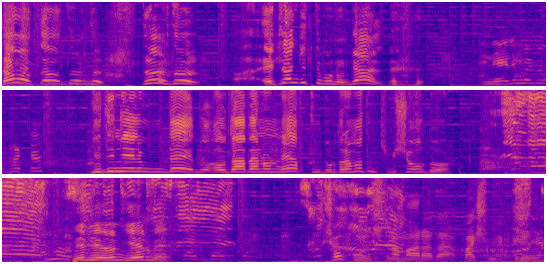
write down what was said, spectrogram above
Tamam tamam dur dur. Dur dur. Ekran gitti bunun gel. Dinleyelim mi bir ufaktan? Bir dinleyelim de o daha ben onu ne yaptım durduramadım ki bir şey oldu o. Ne diyorsun yer mi? Çok konuştun ama arada. Bak şimdi dinle.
